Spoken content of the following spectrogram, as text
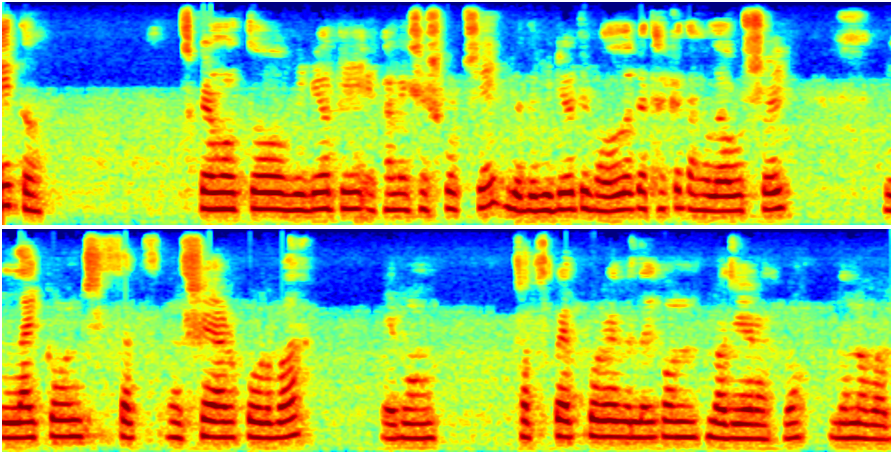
এই তো, আজকের মতো ভিডিওটি এখানে শেষ করছি। যদি ভিডিওটি ভালো লেগে থাকে তাহলে অবশ্যই লাইক কমেন্ট শেয়ার করবা এবং সাবস্ক্রাইব করে বেলাইকন বাজিয়ে রাখব। ধন্যবাদ।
